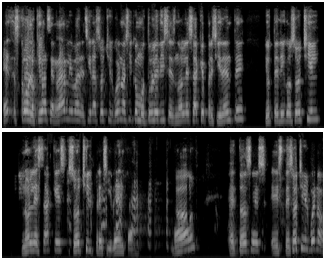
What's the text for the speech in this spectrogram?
es, como lo que iba a cerrar, le iba a decir a Xochitl, bueno, así como tú le dices, no le saque presidente, yo te digo, Xochitl, no le saques Xochitl presidenta, ¿no? Entonces, este, Xochitl, bueno,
